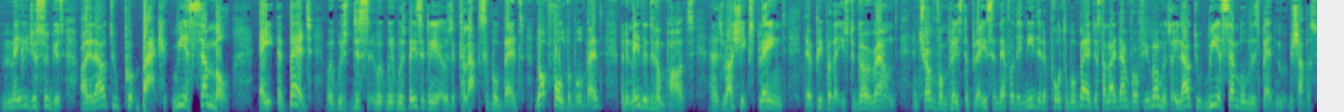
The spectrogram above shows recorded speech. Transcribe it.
Major sugyas. Are you allowed to put back, reassemble a, a bed which dis, was basically it was a collapsible bed, not foldable bed, but it made the different parts. And as Rashi explained, there were people that used to go around and travel from place to place, and therefore they needed a portable bed just to lie down for a few moments. Are you allowed to reassemble this bed, Shabbos?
